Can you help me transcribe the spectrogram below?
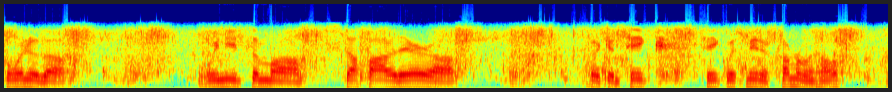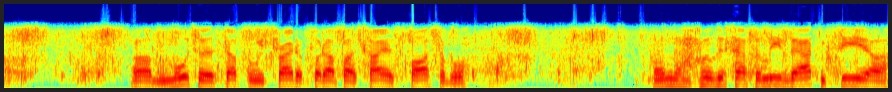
go into the. We need some uh, stuff out of there uh, so I can take take with me to Cumberland House. Uh, most of the stuff we try to put up as high as possible, and uh, we'll just have to leave that and see uh,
